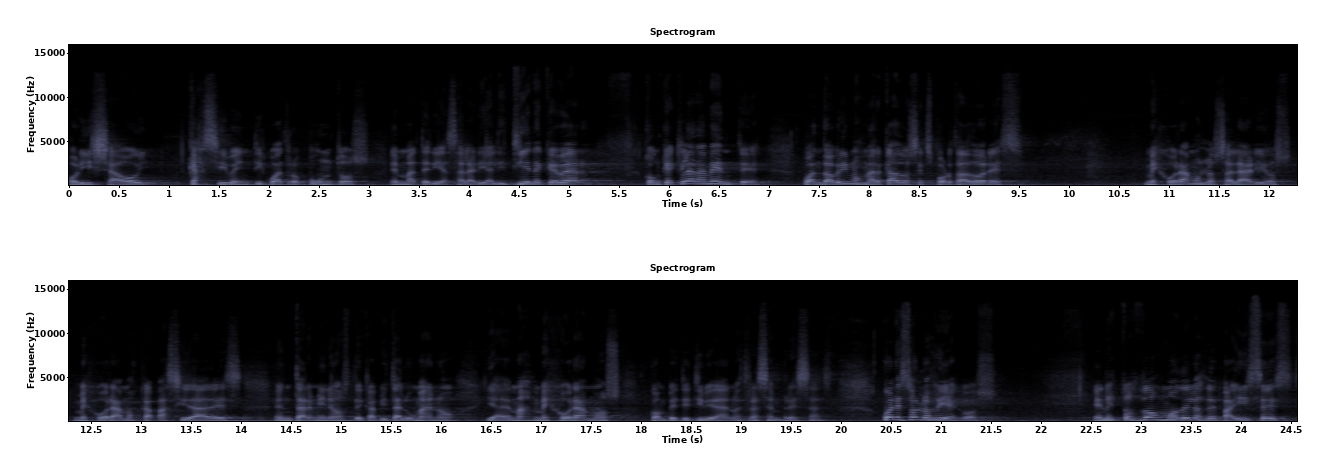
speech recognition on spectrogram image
orilla hoy casi 24 puntos en materia salarial. Y tiene que ver con que claramente cuando abrimos mercados exportadores, mejoramos los salarios, mejoramos capacidades en términos de capital humano y además mejoramos competitividad de nuestras empresas. ¿Cuáles son los riesgos en estos dos modelos de países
